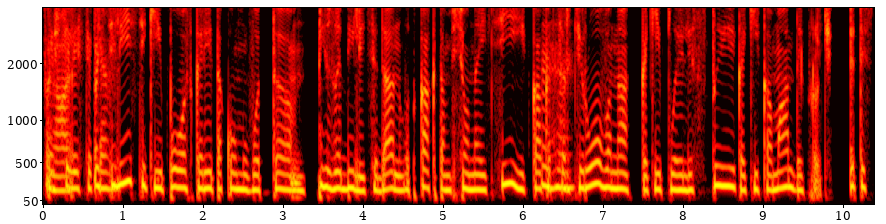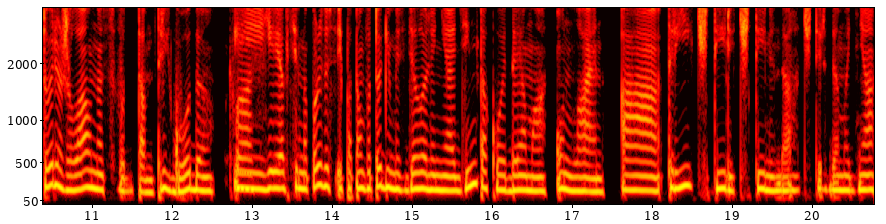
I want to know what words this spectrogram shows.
по стилистике. По стилистике и по скорее такому вот эм, юзабилити, да, ну вот как там все найти и как угу. отсортировано, какие плейлисты, какие команды и прочее. Эта история жила у нас вот там три года. Класс. И ей активно пользуюсь. И потом в итоге мы сделали не один такой демо онлайн, а три, четыре, четыре, да, четыре демо дня.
